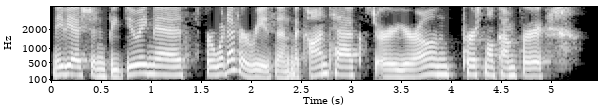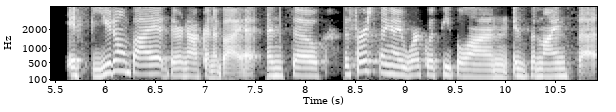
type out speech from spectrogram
Maybe I shouldn't be doing this for whatever reason, the context or your own personal comfort. If you don't buy it, they're not going to buy it. And so the first thing I work with people on is the mindset.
